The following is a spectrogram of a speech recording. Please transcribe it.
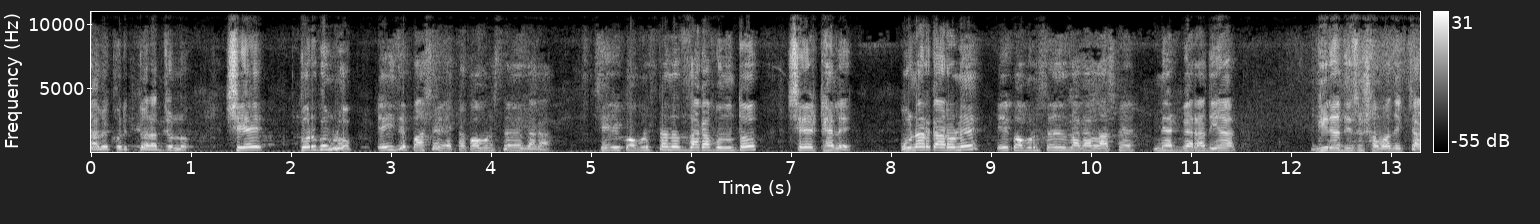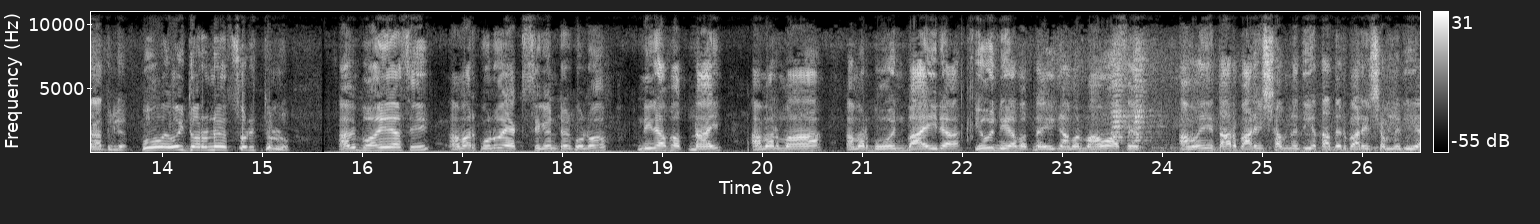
দামে খরিদ করার জন্য। সে কোরকম লোক, এই যে পাশে একটা কবরস্থানের জায়গা সেই কবরস্থানের জায়গা পর্যন্ত সে ঠেলে। ওনার কারণে এই কবরস্থানের জায়গার লাস্টে নেট বেড়া দিয়া গিরা দিছে সামাজিক চাকা তুলে। ও ওই ধরনের চরিত্র লোক। আমি ভয়ে আছি, আমার কোনো এক সেকেন্ডের কোনো নিরাপদ নাই। আমার মা, আমার বোন, ভাইরা কেউ নিরাপদ নাই। যে আমার মাও আছে, আমি তার বাড়ির সামনে দিয়ে, তাদের বাড়ির সামনে দিয়ে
